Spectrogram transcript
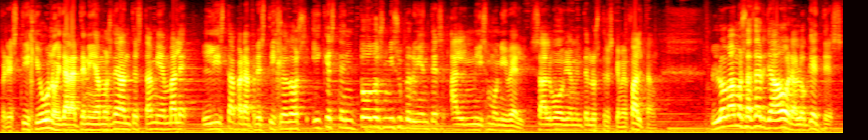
Prestigio 1, ya la teníamos de antes también, ¿vale? Lista para Prestigio 2 y que estén todos mis supervivientes al mismo nivel, salvo obviamente los tres que me faltan. Lo vamos a hacer ya ahora, loquetes.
